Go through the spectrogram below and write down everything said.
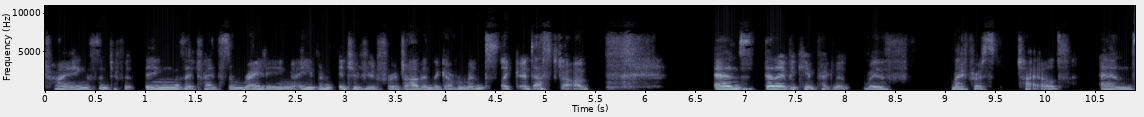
trying some different things. I tried some writing. I even interviewed for a job in the government, like a desk job. And then I became pregnant with my first child. And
